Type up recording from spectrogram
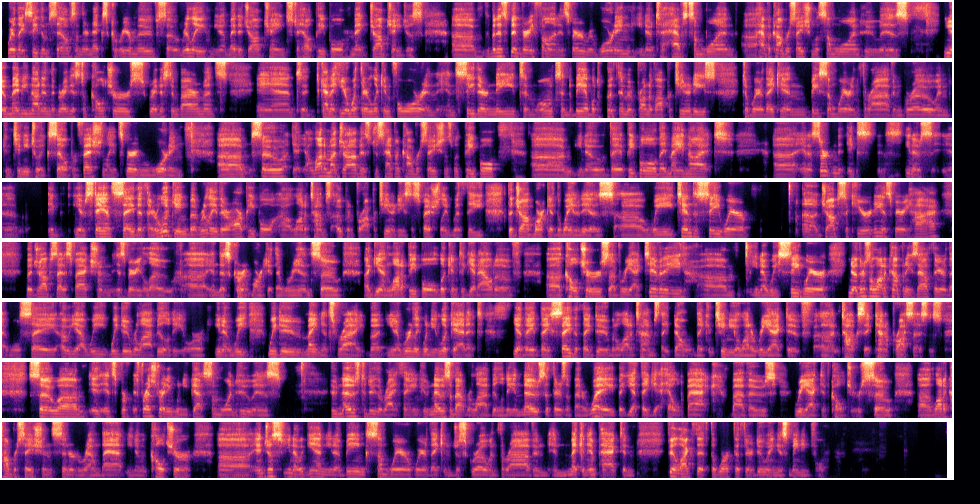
where they see themselves in their next career move. So really, you know, made a job change to help people make job changes. Um, but it's been very fun. It's very rewarding, you know, to have someone uh, have a conversation with someone who is, you know, maybe not in the greatest of cultures, greatest environments and to kind of hear what they're looking for and, and see their needs and wants and to be able to put them in front of opportunities to where they can be somewhere and thrive and grow and continue to excel professionally. It's very rewarding. Um, so a lot of my job is just having conversations with people. Um, you know, the people they may not uh, in a certain, ex, you know, uh, you know stance say that they're looking but really there are people a lot of times open for opportunities especially with the the job market the way it is uh, we tend to see where uh, job security is very high, but job satisfaction is very low uh, in this current market that we're in. So, again, a lot of people looking to get out of uh, cultures of reactivity. Um, you know, we see where you know there's a lot of companies out there that will say, "Oh yeah, we we do reliability," or you know, we we do maintenance right. But you know, really, when you look at it, yeah, they they say that they do, but a lot of times they don't. They continue a lot of reactive uh, and toxic kind of processes. So um, it, it's fr- frustrating when you've got someone who is who knows to do the right thing, who knows about reliability and knows that there's a better way, but yet they get held back by those reactive cultures. So uh, a lot of conversations centered around that, you know, in culture, uh, and just you know, again, you know, being somewhere where they can just grow and thrive and, and make an impact and feel like that the work that they're doing is meaningful.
